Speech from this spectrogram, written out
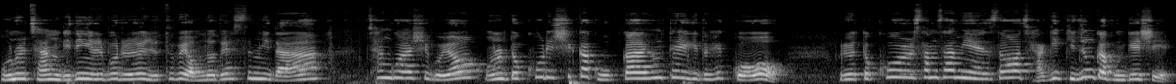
오늘 장 리딩 일부를 유튜브에 업로드 했습니다. 참고하시고요. 오늘 또 콜이 시가 고가 형태이기도 했고 그리고 또 콜 332에서 자기 기준가 붕괴 시풋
